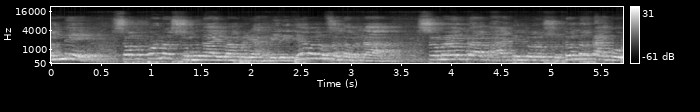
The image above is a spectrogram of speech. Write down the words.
अन्य सम्पूर्ण समुदायमा पनि हामीले के गर्नु छ त भन्दा समानता भातृत्व र स्वतन्त्रताको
